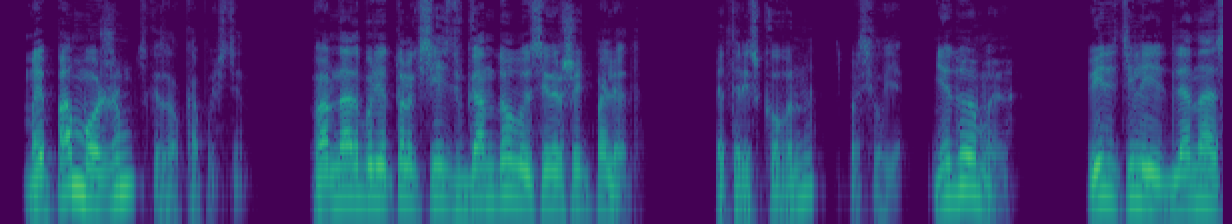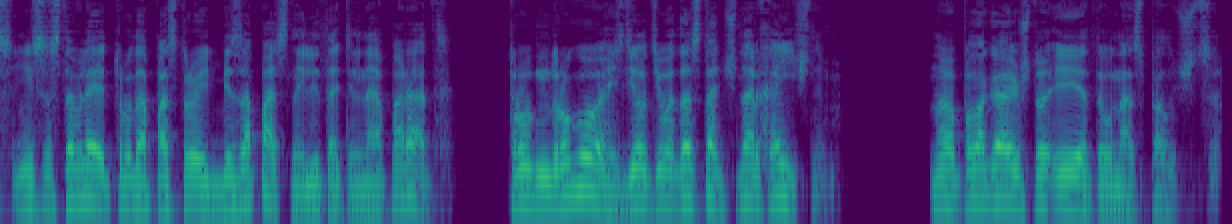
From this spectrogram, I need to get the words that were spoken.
— Мы поможем, — сказал Капустин. Вам надо будет только сесть в гондолу и совершить полет. — Это рискованно? — спросил я. — Не думаю. Видите ли, для нас не составляет труда построить безопасный летательный аппарат. Трудно другое, сделать его достаточно архаичным. Но полагаю, что и это у нас получится.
